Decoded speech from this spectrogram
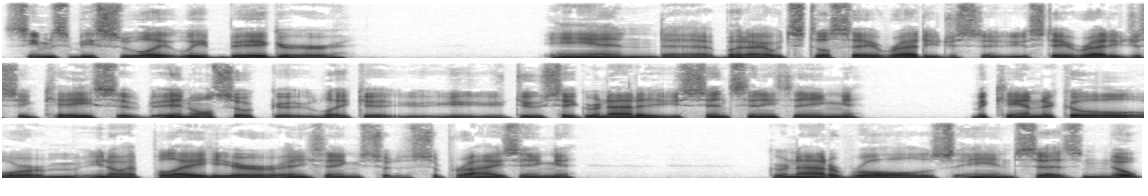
Seems to be slightly bigger, and uh, but I would still say ready. Just uh, stay ready, just in case. And also, uh, like you, you do say, Granada. You sense anything? mechanical or you know at play here or anything sort of surprising Granada rolls and says, Nope.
